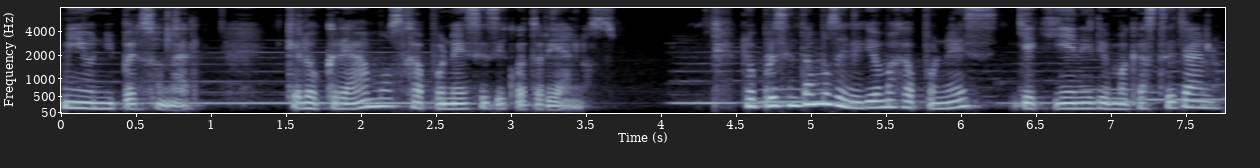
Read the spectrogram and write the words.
mi unipersonal, que lo creamos japoneses y ecuatorianos. Lo presentamos en idioma japonés y aquí en idioma castellano.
